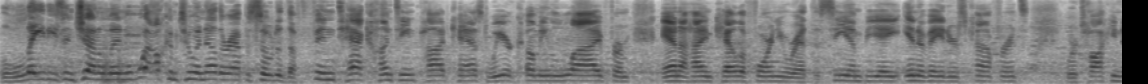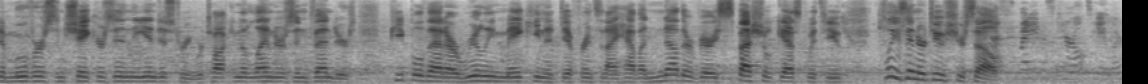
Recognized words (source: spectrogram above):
Ladies and gentlemen, welcome to another episode of the FinTech Hunting Podcast. We are coming live from Anaheim, California. We're at the CMBA Innovators Conference. We're talking to movers and shakers in the industry. We're talking to lenders and vendors, people that are really making a difference. And I have another very special guest with you. Please introduce yourself. Yes, my name is Carol Taylor,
